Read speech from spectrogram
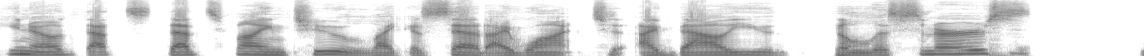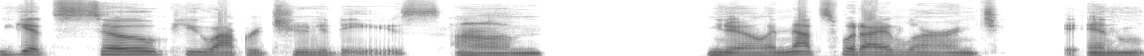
you know, that's that's fine too. Like I said, I want to I value the listeners. Mm-hmm. We get so few opportunities. Um, you know, and that's what I learned in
